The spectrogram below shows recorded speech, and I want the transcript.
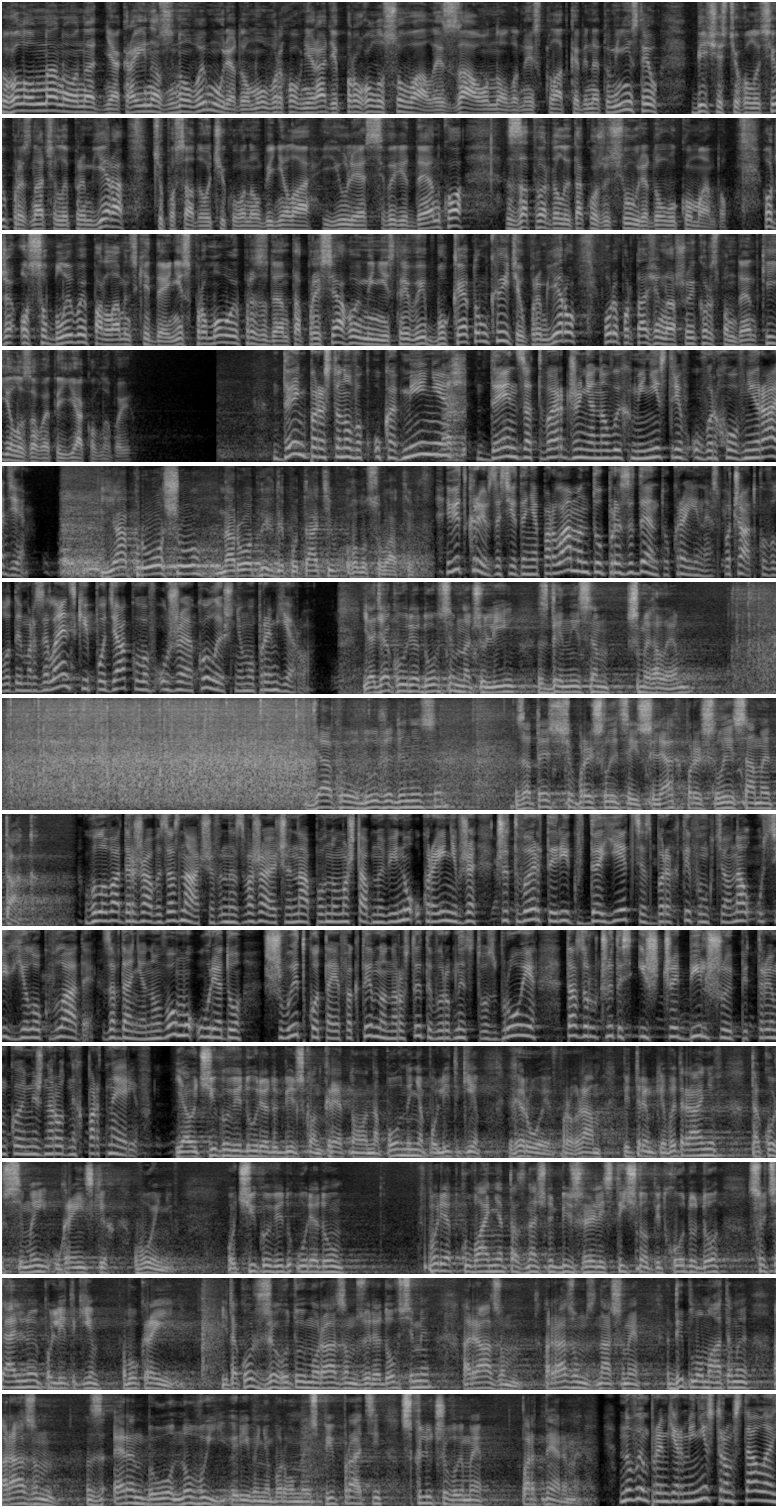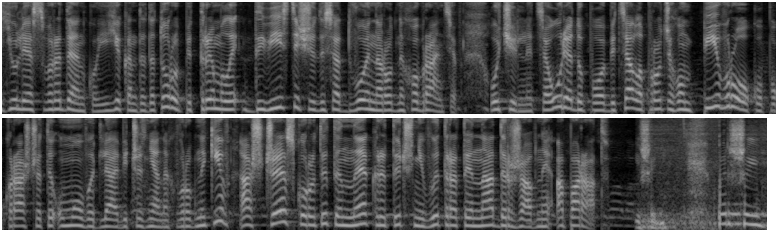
Головна новина дня. Країна з новим урядом у Верховній Раді проголосували за оновлений склад кабінету міністрів. Більшістю голосів призначили прем'єра. Цю посаду очікувано обійняла Юлія Свиріденко. Затвердили також усю урядову команду. Отже, особливий парламентський день із промовою президента, присягою міністрів і букетом квітів прем'єру у репортажі нашої кореспондентки Єлизавети Яковлевої. День перестановок у Кабміні, день затвердження нових міністрів у Верховній Раді. Я прошу народних депутатів голосувати. Відкрив засідання парламенту президент України. Спочатку Володимир Зеленський подякував уже колишньому прем'єру. Я дякую урядовцям на чолі з Денисом Шмигалем. Дякую дуже, Денисе, за те, що пройшли цей шлях, пройшли саме так. Голова держави зазначив, незважаючи на повномасштабну війну, Україні вже четвертий рік вдається зберегти функціонал усіх гілок влади. Завдання новому уряду швидко та ефективно наростити виробництво зброї та заручитись іще більшою підтримкою міжнародних партнерів. Я очікую від уряду більш конкретного наповнення політики героїв, програм підтримки ветеранів, також сімей українських воїнів. Очікую від уряду впорядкування та значно більш реалістичного підходу до соціальної політики в Україні. І також вже готуємо разом з урядовцями, разом, разом з нашими дипломатами, разом з РНБО новий рівень оборонної співпраці з ключовими партнерами. Новим прем'єр-міністром стала Юлія Свириденко. Її кандидатуру підтримали 262 народних обранців. Очільниця уряду пообіцяла протягом півроку покращити умови для вітчизняних виробників, а ще скоротити некритичні витрати на державний апарат. рішень. Перший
